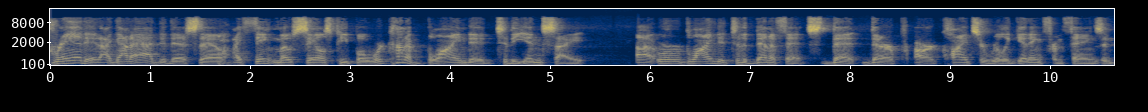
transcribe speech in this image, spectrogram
Granted, I got to add to this though. I think most salespeople we're kind of blinded to the insight, uh, or we're blinded to the benefits that that our our clients are really getting from things. And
